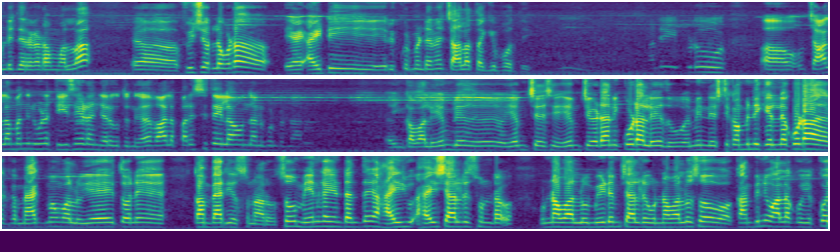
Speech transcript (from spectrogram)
ఉండి జరగడం వల్ల ఫ్యూచర్లో కూడా ఐటీ రిక్రూట్మెంట్ అనేది చాలా తగ్గిపోద్ది. అంటే ఇప్పుడు చాలా మందిని కూడా తీసేయడం జరుగుతుంది కదా. వాళ్ళ పరిస్థితి ఎలా ఉంది అనుకుంటున్నారు ఇంకా వాళ్ళు ఏం లేదు ఏం చేసి ఏం చేయడానికి కూడా లేదు. ఐ మీన్ నెక్స్ట్ కంపెనీకి వెళ్ళినా కూడా మ్యాక్సిమం వాళ్ళు ఏఐతోనే కంపేర్ చేస్తున్నారు. సో మెయిన్గా ఏంటంటే హై హై శాలరీస్ ఉండ ఉన్న వాళ్ళు మీడియం శాలరీ ఉన్న వాళ్ళు సో కంపెనీ వాళ్ళకు ఎక్కువ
